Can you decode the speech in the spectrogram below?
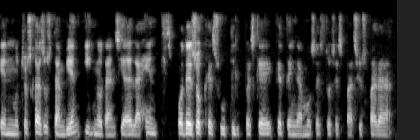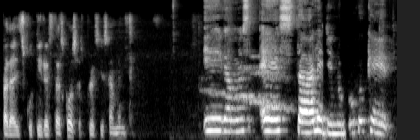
en muchos casos también, ignorancia de la gente. Por eso que es útil, pues, que, tengamos estos espacios para, para, discutir estas cosas, precisamente. Y digamos, estaba leyendo un poco que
